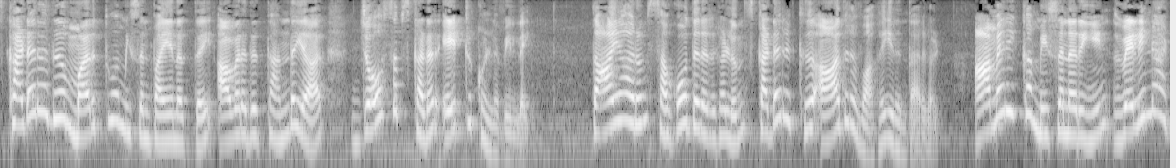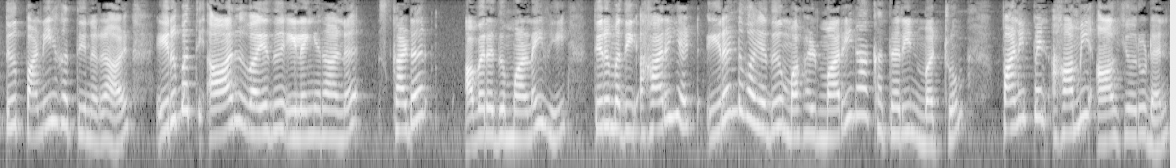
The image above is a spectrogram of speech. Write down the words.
ஸ்கடரது மருத்துவ மிஷன் பயணத்தை அவரது தந்தையார் ஜோசப் ஸ்கடர் ஏற்றுக்கொள்ளவில்லை. தாயாரும் சகோதரர்களும் ஸ்கடருக்கு ஆதரவாக இருந்தார்கள். அமெரிக்க மிஷனரியின் வெளிநாட்டு பணியகத்தினரால் இருபத்தி ஆறு வயது இளைஞரான ஸ்கடர் அவரது மனைவி திருமதி ஹரியட் இரண்டு வயது மகள் மரீனா கத்தரின் மற்றும் பணிப்பெண் ஹமி ஆகியோருடன்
